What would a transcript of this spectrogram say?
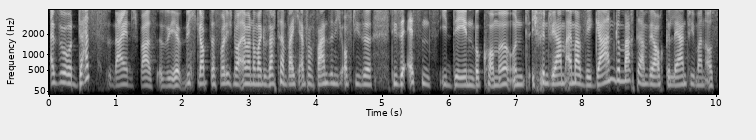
Also das, nein, Spaß. Also ich glaube, das wollte ich nur einmal nochmal gesagt haben, weil ich einfach wahnsinnig oft diese, diese Essensideen bekomme. Und ich finde, wir haben einmal vegan gemacht, da haben wir auch gelernt, wie man aus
